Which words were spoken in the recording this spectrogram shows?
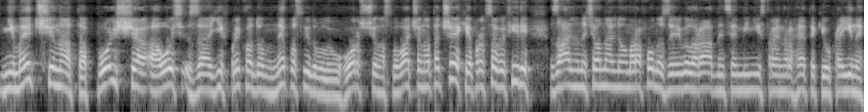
Німеччина та Польща. А ось за їх прикладом не послідували Угорщина, Словаччина та Чехія. Про це в ефірі загальнонаціонального марафону заявила радниця міністра енергетики України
